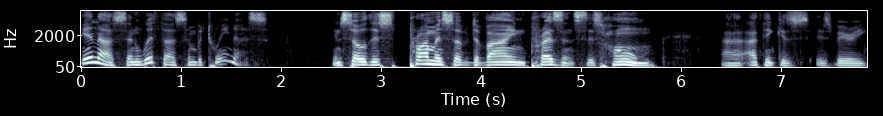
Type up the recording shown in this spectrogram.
in us and with us and between us. And so this promise of divine presence, this home, uh, I think is is very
